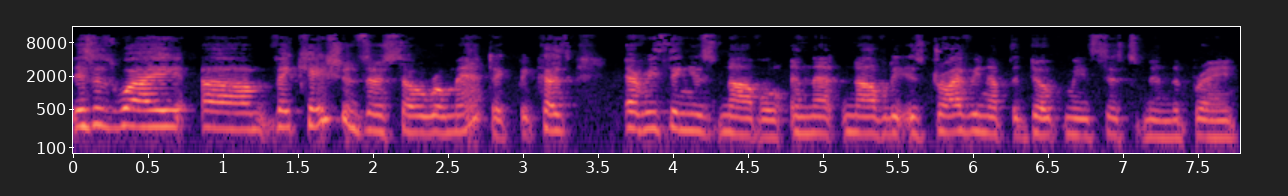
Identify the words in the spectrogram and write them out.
This is why um, vacations are so romantic because everything is novel and that novelty is driving up the dopamine system in the brain.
